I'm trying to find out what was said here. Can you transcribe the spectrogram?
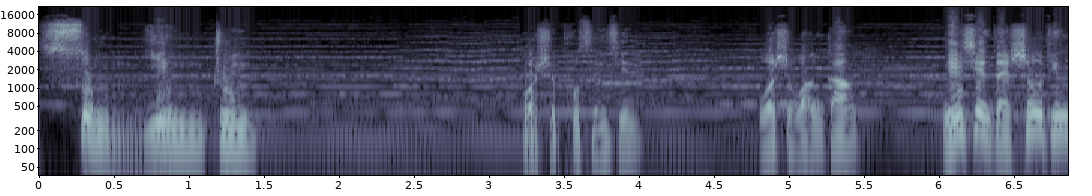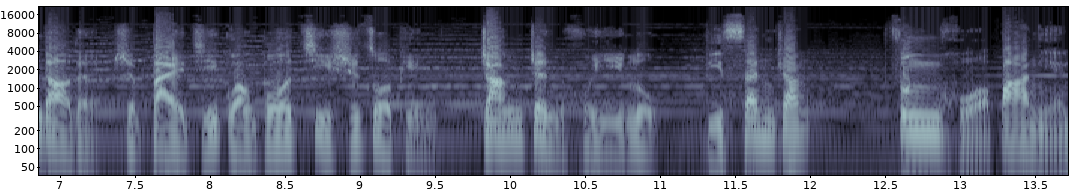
颂英忠。我是蒲森新，我是王刚。您现在收听到的是百集广播纪实作品《张震回忆录》第三章《烽火八年》，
